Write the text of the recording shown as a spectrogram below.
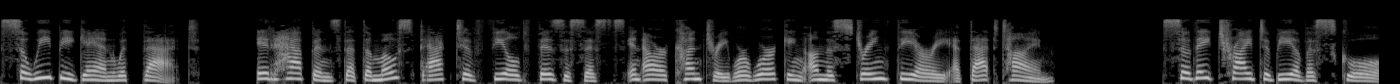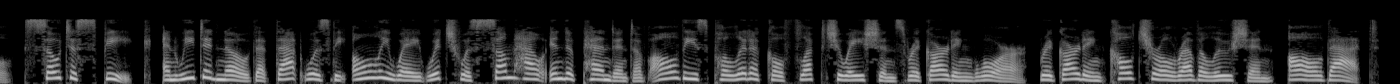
So we began with that. It happens that the most active field physicists in our country were working on the string theory at that time. So they tried to be of a school, so to speak, and we did know that that was the only way which was somehow independent of all these political fluctuations regarding war, regarding cultural revolution, all that,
